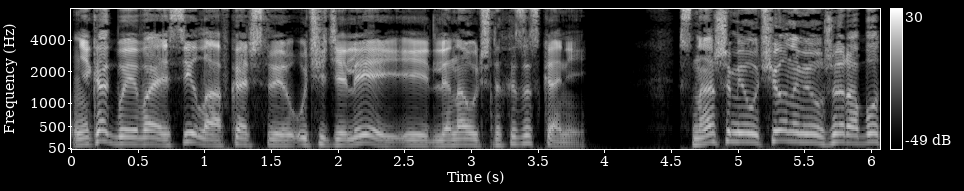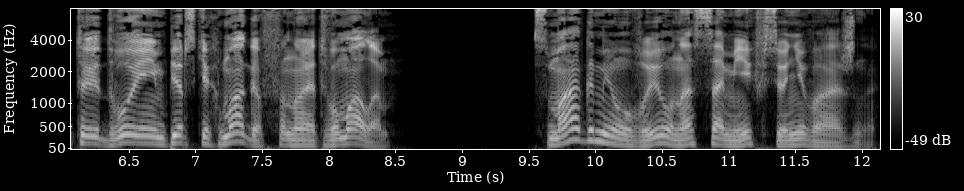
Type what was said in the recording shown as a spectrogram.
Не как боевая сила, а в качестве учителей и для научных изысканий. С нашими учеными уже работает двое имперских магов, но этого мало. С магами, увы, у нас самих все не важно,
